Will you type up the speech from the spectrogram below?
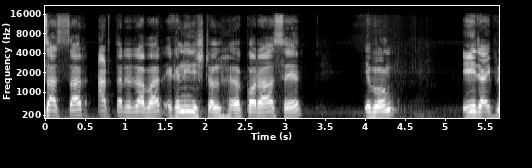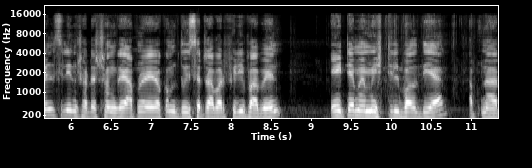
চার চার আট তারের রাবার এখানে ইনস্টল করা আছে, এবং এই রাইফেল সিলিং শটের সঙ্গে আপনার এরকম দুই সেট রাবার ফ্রি পাবেন। এই টাইমে স্টিল বল দিয়ে আপনার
